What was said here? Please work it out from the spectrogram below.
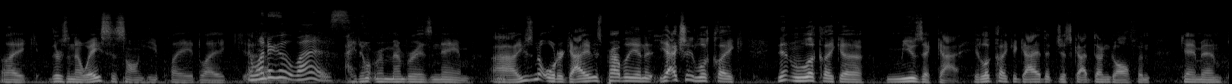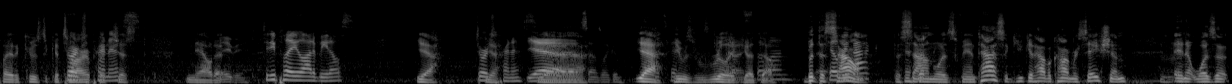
like there's an Oasis song he played like. I wonder um, who it was. I don't remember his name. Uh, he was an older guy. He was probably in it. He actually looked like he didn't look like a music guy. He looked like a guy that just got done golfing, came in, played acoustic guitar, George but Prentice. just nailed it. Maybe. Did he play a lot of Beatles? Yeah. George yeah. Prentice. Yeah, Yeah. that sounds like him. Yeah, That's he was a good really good though. on? But the He'll sound, the sound was fantastic. You could have a conversation, and it wasn't.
